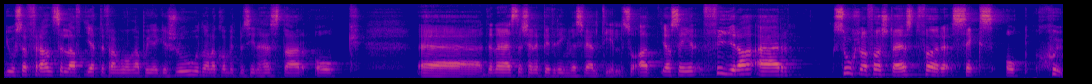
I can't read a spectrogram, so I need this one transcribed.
Josef Franzel har haft jätteframgångar på Jägersro när han har kommit med sina hästar. Och eh, den här hästen känner Peter Ingves väl till. Så att jag säger 4 är Solklar första häst före 6 och 7.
